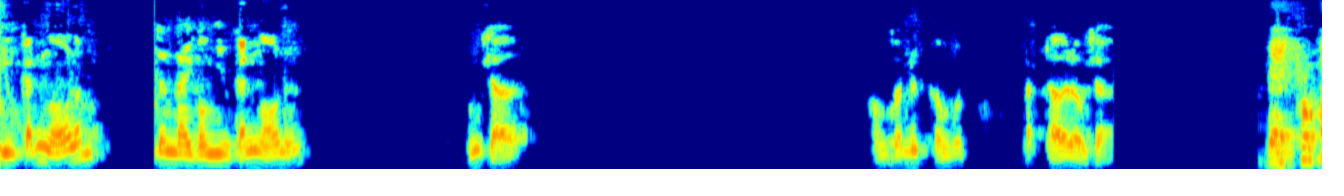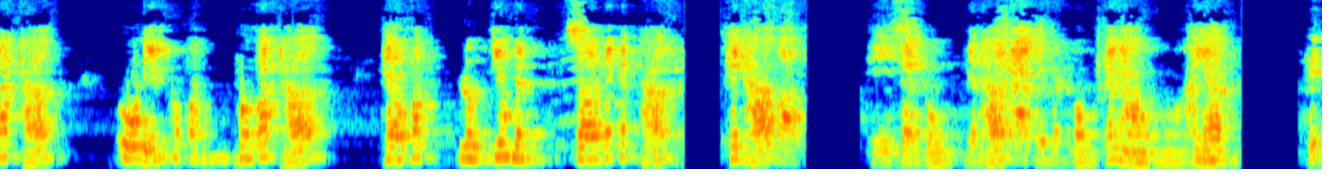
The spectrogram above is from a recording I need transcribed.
nhiều cảnh ngộ lắm. Trên này còn nhiều cảnh ngộ nữa. Không sợ. Không có đức, không có tắt thở đâu sợ. Về phương pháp thở, ưu điểm của phương pháp thở, theo pháp luân chiếu minh so với cách thở. Khi thở vào thì xẹp bụng và thở ra thì phình bụng cái nào hay hơn. Hít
